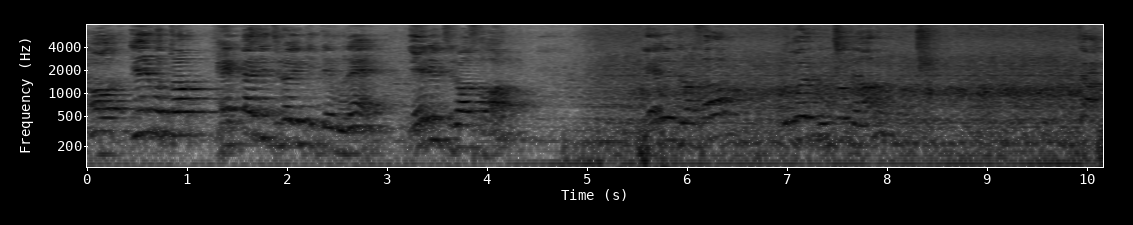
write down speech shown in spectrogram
어, 1부터 100까지 들어있기 때문에 예를 들어서 예를 들어서 이걸 누르면 자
